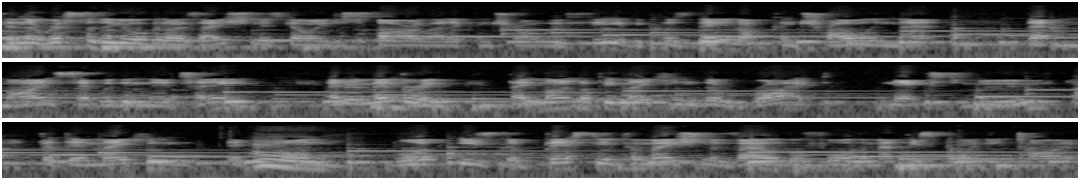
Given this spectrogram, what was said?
then the rest of the organization is going to spiral out of control with fear because they're not controlling that, that mindset within their team. And remembering, they might not be making the right next move, but they're making it Hey. on what is the best information available for them at this point in time.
